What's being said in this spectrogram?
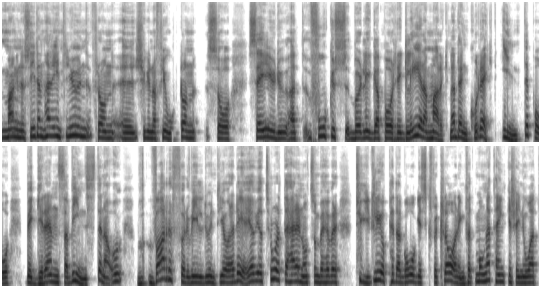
Magnus, i den här intervjun från eh, 2014 så säger ju du att fokus bör ligga på att reglera marknaden korrekt, inte på begränsa vinsterna. Och varför vill du inte göra det? Jag, jag, tror att det här är något som behöver tydlig och pedagogisk förklaring för att många tänker sig nog att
